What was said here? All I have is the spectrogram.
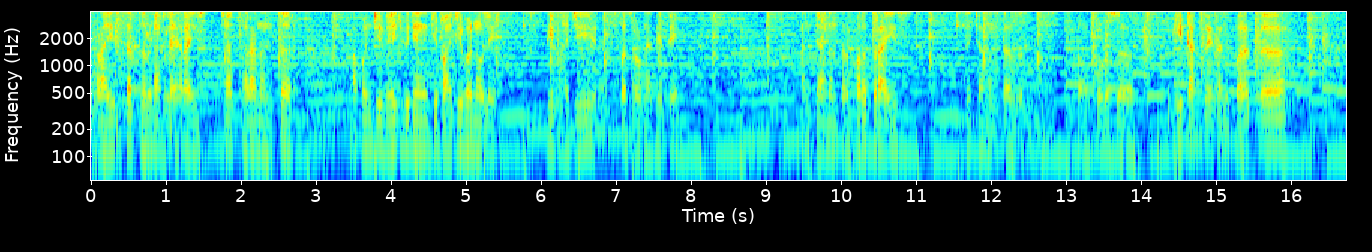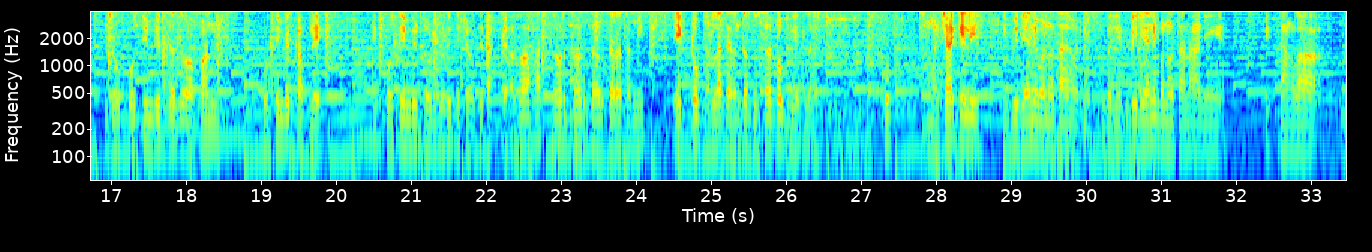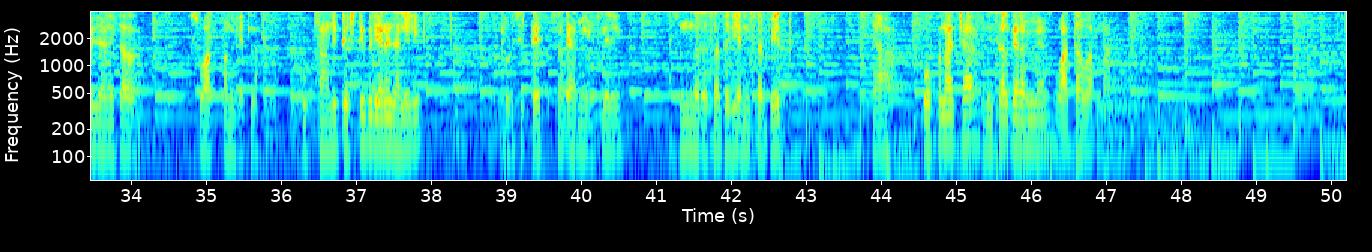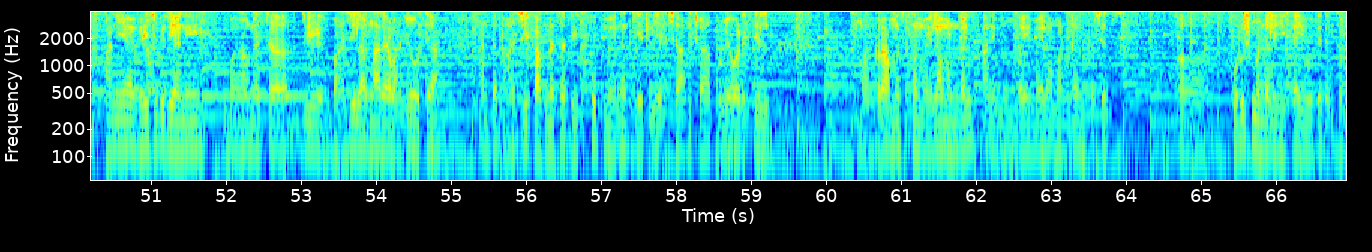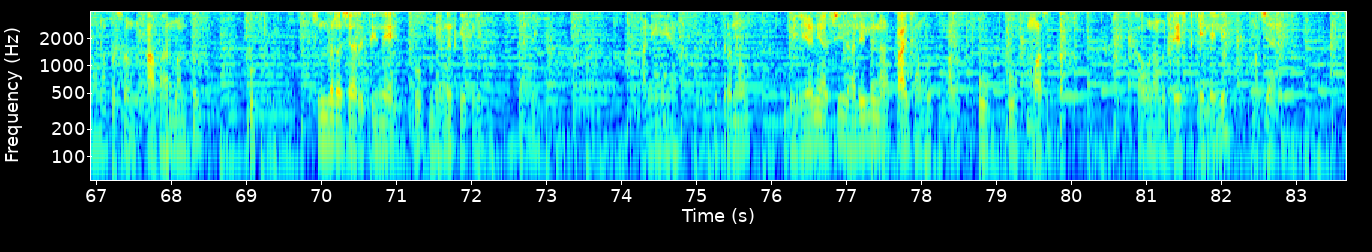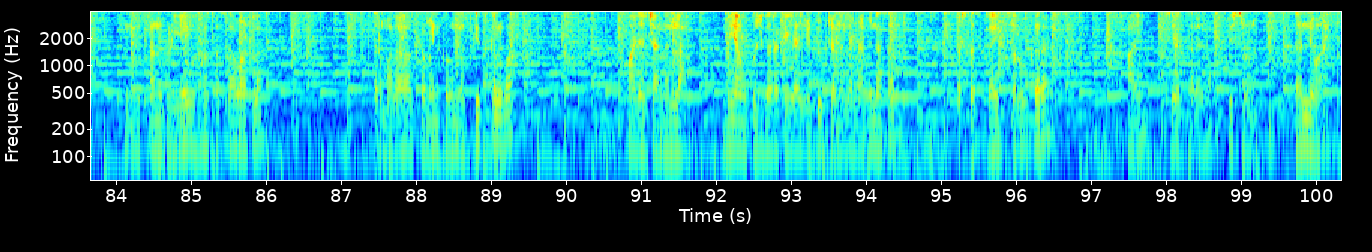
राईसचा थर टाकला आहे राईसच्या थरानंतर आपण जी व्हेज बिर्याणीची भाजी बनवली ती भाजी पसरवण्यात येते. आणि त्यानंतर परत राईस त्याच्यानंतर थोडंसं घी टाकता येत आणि परत जो कोथिंबीरचा जो आपण कोथिंबीर कापले ती कोथिंबीर थोडी थोडी त्याच्यावरती टाकते. असा हा थर थर थर करत आम्ही एक टोप भरला त्यानंतर दुसरा टोप घेतला. खूप मजा केली. बिर्याणी बनवता बिर्या- बिर्याणी बनवताना आणि एक चांगला बिर्याणीचा स्वाद पण घेतला. खूप चांगली टेस्टी बिर्याणी झालेली. थोडीशी टेस्टसाठी आम्ही घेतलेली. सुंदर असा बिर्याणीचा बेत या कोकणाच्या निसर्गरम्य वातावरणात. आणि या व्हेज बिर्याणी बनवण्याच्या जी भाजी लागणाऱ्या भाज्या होत्या आणि त्या भाजी कापण्यासाठी खूप मेहनत घेतली अशा आमच्या कुलेवाडीतील म ग्रामस्थ महिला मंडळ आणि मुंबई महिला मंडळ तसेच पुरुष पुरुष मंडळीही काही होते त्यांचं मनापासून आभार मानतो. खूप सुंदर अशा रीतीने खूप मेहनत घेतली त्यांनी. आणि मित्रांनो बिर्याणी अशी झालेली ना काय सांगू तुम्हाला खूप खूप मस्त. खाऊन आम्ही टेस्ट केलेली मजा आहे मित्रांनो व्हिडिओ हा कसा वाटला? तर मला कमेंट करून नक्कीच कळवा. माझ्या चॅनलला मी अंकुश गराटे या यूट्यूब चॅनलला नवीन असाल तर सबस्क्राईब जरूर करा आणि शेअर करायला विसरू नका. धन्यवाद.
